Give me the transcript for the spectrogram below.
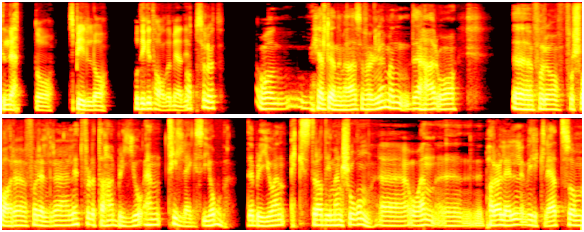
til nett og spill og, og, digitale medier. Absolutt. Og helt enig med deg, selvfølgelig, men det her òg eh, for å forsvare foreldre litt, for dette her blir jo en tilleggsjobb. Det blir jo en ekstra dimensjon eh, og en eh, parallell virkelighet som,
